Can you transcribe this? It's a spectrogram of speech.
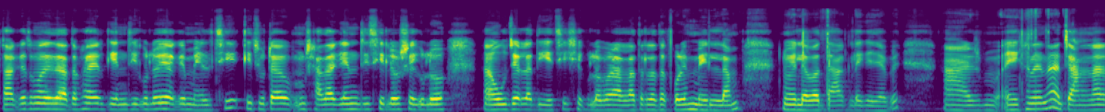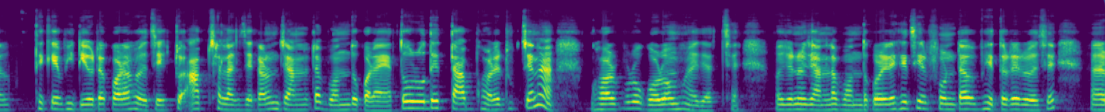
তো আগে তোমাদের দাদা ভাইয়ের গেঞ্জিগুলোই আগে মেলছি, কিছুটা সাদা গেঞ্জি ছিল, সেগুলো উজালা দিয়েছি, সেগুলো আবার আলাদা আলাদা করে মেললাম, নইলে আবার দাগ লেগে যাবে। আর এখানে না জানলার থেকে ভিডিওটা করা হয়েছে, একটু আবছা লাগছে কারণ জানলাটা বন্ধ করা। এত রোদের তাপ ঘরে ঢুকছে না, ঘর পুরো গরম হয়ে যাচ্ছে। ওই জন্য জানলা বন্ধ করে রেখেছি আর ফোনটাও ভেতরে রয়েছে। আর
